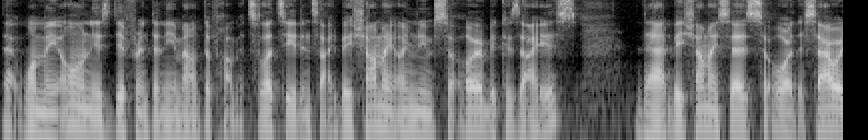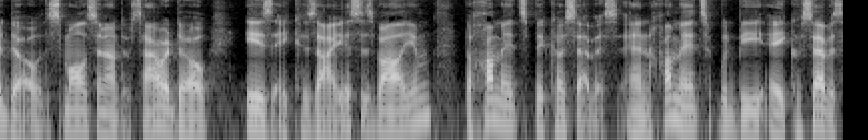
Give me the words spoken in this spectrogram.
that one may own is different than the amount of chametz. So let's see it inside. Beis Shammai oimrim saor bekazayis. That Beis Shammai says saor, the sourdough, the smallest amount of sourdough is a kazayis volume. The chametz bekosevis, and chametz would be a kosevis.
